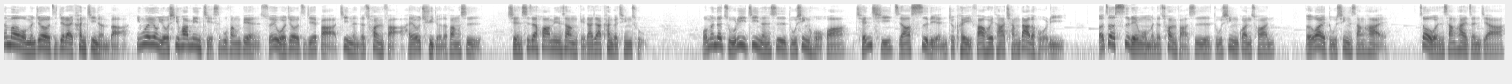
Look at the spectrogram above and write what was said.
那么我们就直接来看技能吧，因为用游戏画面解释不方便，所以我就直接把技能的串法还有取得的方式显示在画面上给大家看个清楚。我们的主力技能是毒性火花，前期只要四连就可以发挥它强大的火力，而这四连我们的串法是毒性贯穿，额外毒性伤害，皱纹伤害增加，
